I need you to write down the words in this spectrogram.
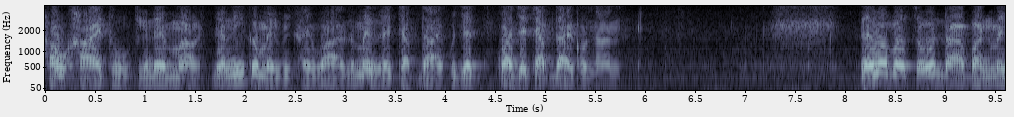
ขาขายถูกจึงได้มาก อย่างนี้ก็ไม่มีใครว่า และไม่เคยจับได้กว่าจะกว่าจะจับได้ก็นานแต่ว่าพระโสดาบันไม่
